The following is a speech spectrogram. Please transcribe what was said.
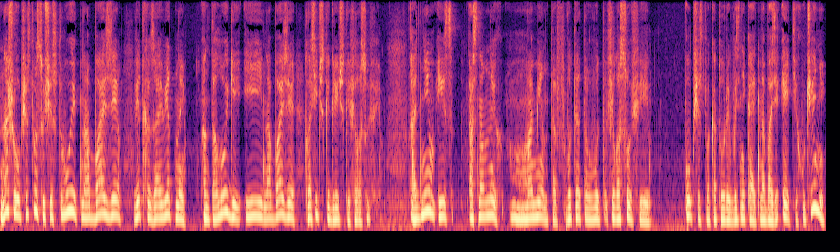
Наше общество существует на базе ветхозаветной антологии и на базе классической греческой философии. Одним из основных моментов вот этого вот философии общества, которое возникает на базе этих учений,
